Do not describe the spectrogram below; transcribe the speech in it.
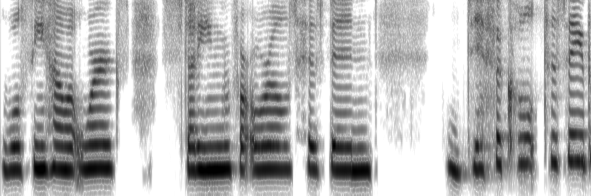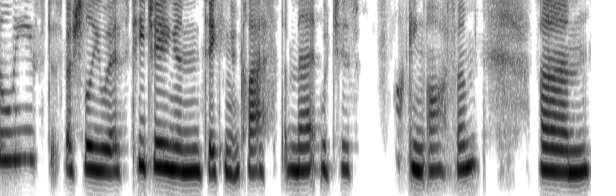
We'll see how it works. Studying for orals has been difficult to say the least, especially with teaching and taking a class at the Met, which is fucking awesome. Um,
